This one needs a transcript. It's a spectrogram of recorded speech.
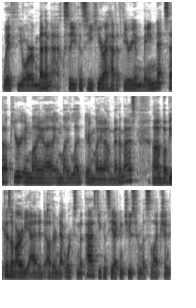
with your MetaMask. So you can see here I have Ethereum mainnet set up here in my uh, in my LED, in my uh, MetaMask, uh, but because I've already added other networks in the past, you can see I can choose from a selection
